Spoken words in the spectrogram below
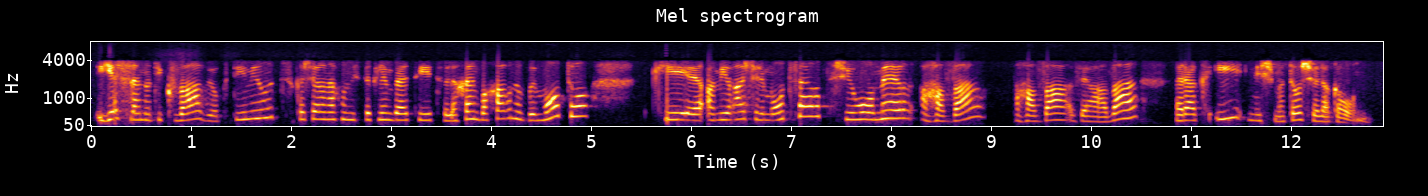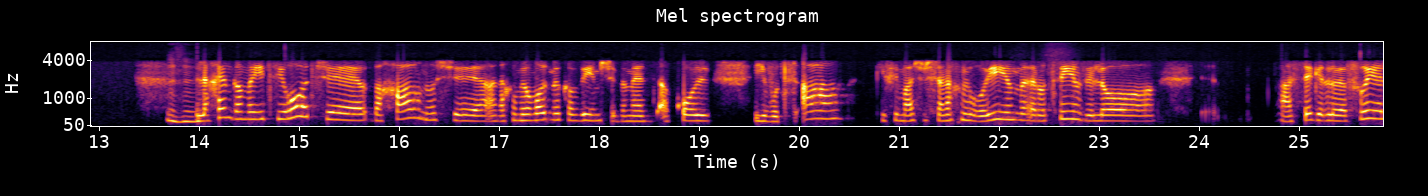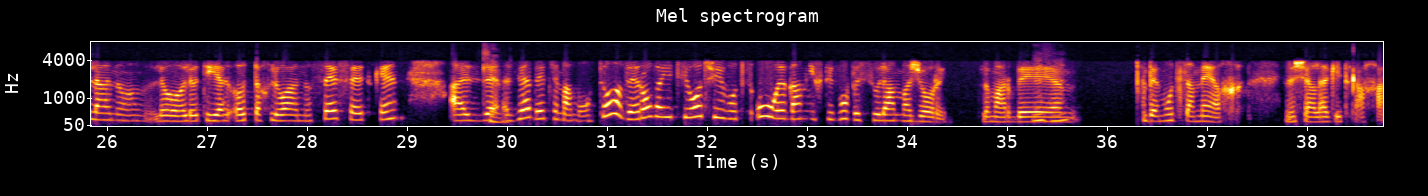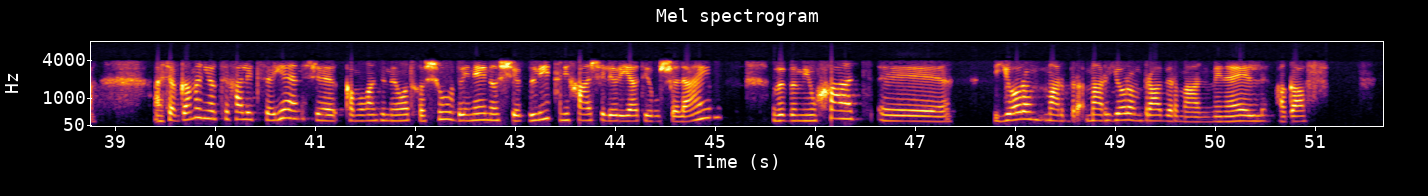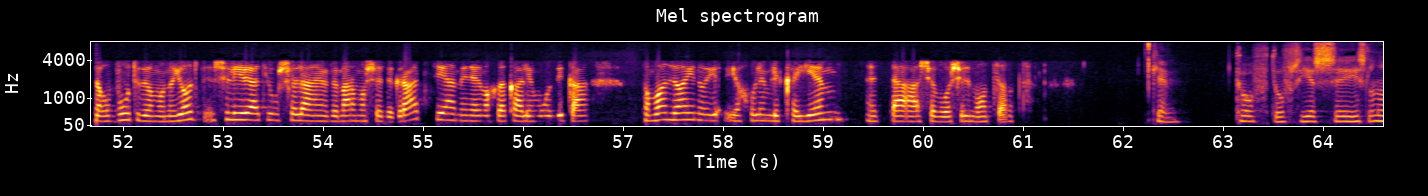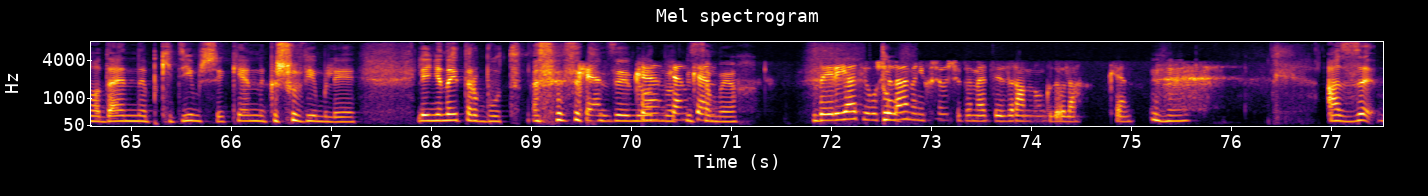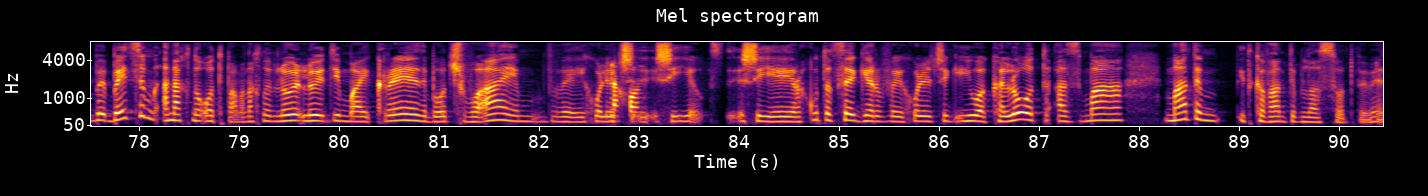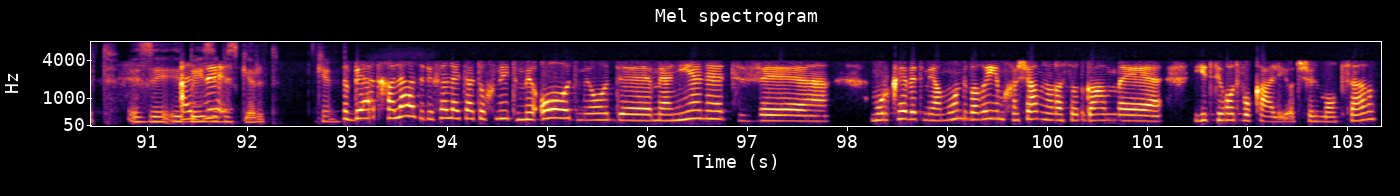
יש לנו תקווה ואופטימיות כאשר אנחנו מסתכלים בעתיד, ולכן בחרנו במוטו כאמירה של מוצרט, שהוא אומר אהבה, אהבה ואהבה, רק היא נשמתו של הגאון. Mm-hmm. לכן גם היצירות שבחרנו, שאנחנו מאוד מקווים שבאמת הכל יבוצע, כפי משהו שאנחנו רואים, רוצים, ולא... הסגר לא יפריע לנו, לא, לא תהיה עוד תחלואה נוספת, כן? אז, כן. זה בעצם המוטו, ורוב היצירות שיבוצעו גם נכתבו בסולם מז'ורי, כלומר mm-hmm. בעמוד שמח, אם אפשר להגיד ככה. עכשיו, גם אני עוד צריכה לציין, שכמובן זה מאוד חשוב בעינינו, שבלי תמיכה של עיריית ירושלים, ובמיוחד אה, יורם, מר, מר יורם ברוורמן, מנהל אגף תרבות ואמנויות של עיריית ירושלים, ומר משה דה גרציה, מנהל מחלקה למוזיקה, כמובן לא היינו יכולים לקיים את השבוע של מוצרט. כן, טוב, טוב שיש לנו עדיין פקידים שכן קשובים ל, לענייני תרבות, אז כן, זה כן, מאוד כן, מאוד כן, משמח. כן. בעיריית ירושלים טוב. אני חושבת שבאמת זו עזרה מאוד גדולה, כן. Mm-hmm. אז בעצם אנחנו עוד פעם, אנחנו לא, לא יודעים מה יקרה, בעוד שבועיים, ויכול להיות נכון. שיהיה היערכות הסגר, ויכול להיות שיהיו הקלות, אז מה, מה אתם התכוונתם לעשות באמת? איזה, באיזה זה... מסגרת? כן. בהתחלה זו בכלל הייתה תוכנית מאוד מאוד uh, מעניינת, ו... מורכבת מהמון דברים, חשבנו לעשות גם uh, יצירות ווקאליות של מוצרט,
